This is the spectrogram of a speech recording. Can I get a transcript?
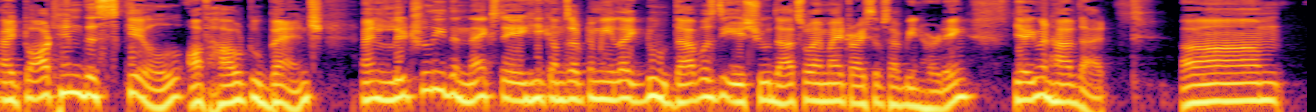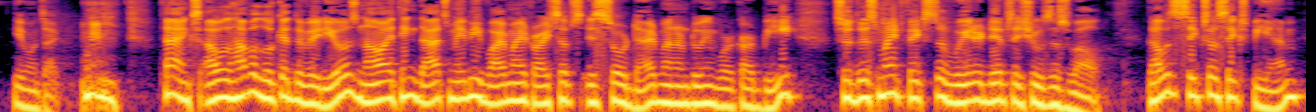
I taught him the skill of how to bench. And literally the next day he comes up to me like, dude, that was the issue. That's why my triceps have been hurting. Yeah, even have that. Um, give one sec. Thanks. I will have a look at the videos. Now I think that's maybe why my triceps is so dead when I'm doing workout B. So this might fix the weighted dips issues as well. That was 6 or 6 p.m.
